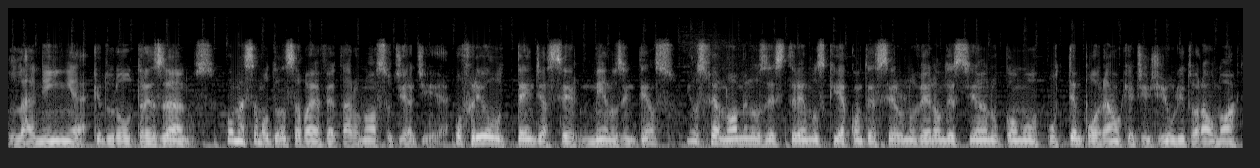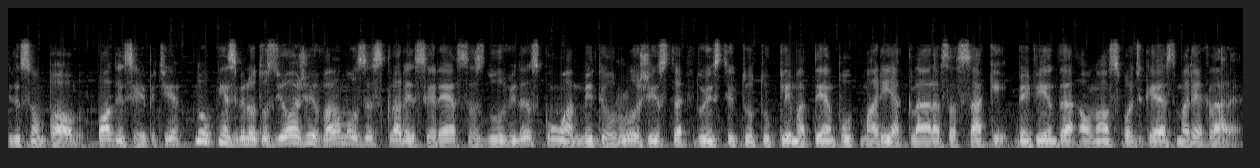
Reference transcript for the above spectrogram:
Laninha, que durou três anos. Como essa mudança vai afetar o nosso dia a dia? O frio tende a ser menos intenso e os fenômenos extremos que aconteceram no verão deste ano, como o temporal que atingiu o litoral norte de São Paulo, podem se repetir? No 15 Minutos de hoje, vamos esclarecer essas dúvidas com a meteorologista do Instituto Clima Tempo, Maria Clara Sasaki. Bem-vinda ao nosso podcast, Maria Clara.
